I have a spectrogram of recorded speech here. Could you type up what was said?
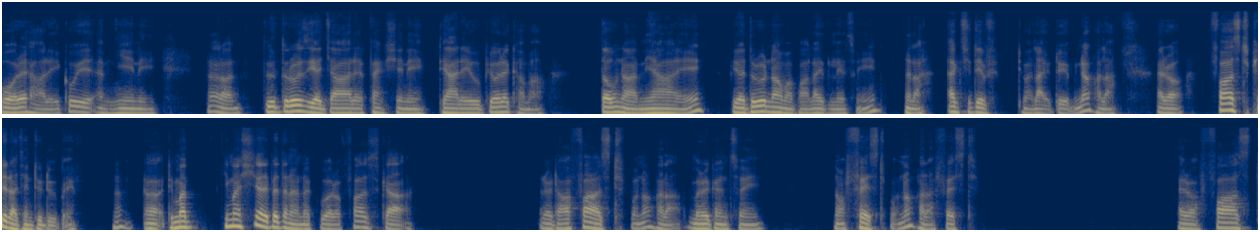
ပေါ်တဲ့ဟာတွေကိုယ့်ရဲ့အမြင်တွေအဲ့တော့ သူသူတို့စီကကြားရတဲ့ function တွေဒါတွေကိုပြောတဲ့ခါမှာသုံးတာများတယ်ပြီးတော့သူတို့နောက်မှာပါလိုက်တယ်လဲဆိုရင်ဟုတ်လား adjective ဒီမှာလိုက်တွေ့ပြီနော်ဟုတ်လားအဲ့တော့ first ဖြစ်တာချင်းတူတူပဲနော်အဲ့ဒီမှာဒီမှာရှိရတဲ့ပြဿနာတစ်ခုကတော့ first ကအဲ့တော့ဒါ first ပေါ့နော်ဟုတ်လား American ဆိုရင် not first ပေါ့နော်ဟုတ်လား first အဲ့တော့ first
